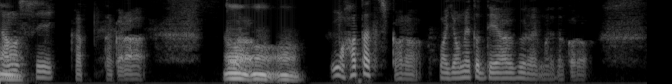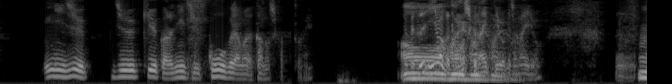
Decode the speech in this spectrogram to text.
あ楽しかったから。もう二十歳から、まあ、嫁と出会うぐらいまでだから、20、19から25ぐらいまで楽しかったね。別に今が楽しくないっていうわけじゃないよ。うん、うんう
